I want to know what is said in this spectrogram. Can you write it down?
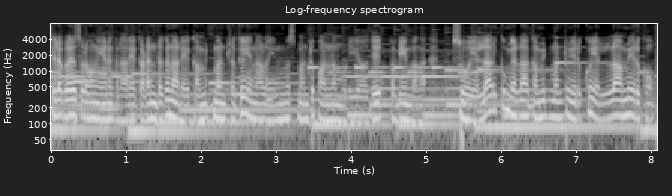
சில பேர் சொல்லுவாங்க எனக்கு நிறைய கடன் இருக்குது நிறைய கமிட்மெண்ட் இருக்குது என்னால் இன்வெஸ்ட்மெண்ட்டு பண்ண முடியாது அப்படிம்பாங்க. ஸோ எல்லாருக்கும் எல்லா கமிட்மெண்ட்டும் இருக்கும் எல்லாமே இருக்கும்.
